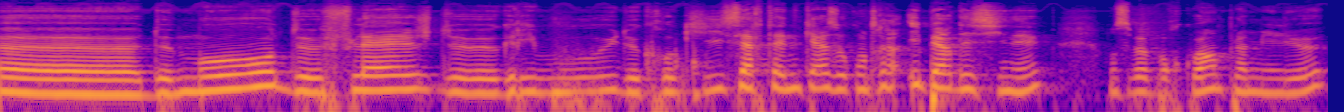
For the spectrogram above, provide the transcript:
euh, de mots, de flèches, de gribouilles, de croquis. Certaines cases, au contraire, hyper dessinées. On ne sait pas pourquoi, en plein milieu.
